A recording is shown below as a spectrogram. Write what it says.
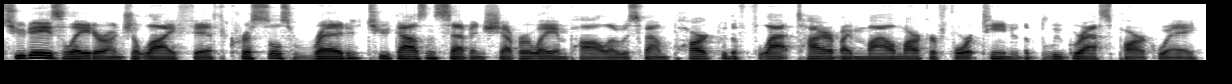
Two days later, on July 5th, Crystal's red 2007 Chevrolet Impala was found parked with a flat tire by mile marker 14 of the Bluegrass Parkway.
